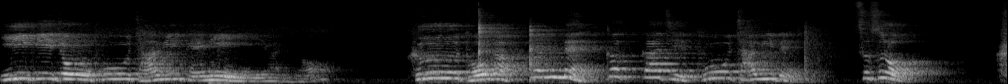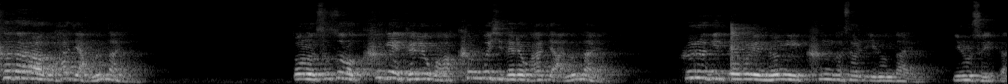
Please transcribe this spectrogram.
이기종 부자위 되니 말이죠. 그 도가 끝내 끝까지 부자위돼 스스로 크다라고 하지 않는다. 또는 스스로 크게 되려고 하- 큰 것이 되려고 하지 않는다. 그러기 때문에 능히 큰 것을 이룬다. 이룰 수 있다.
